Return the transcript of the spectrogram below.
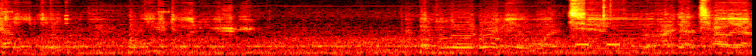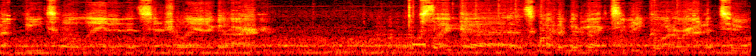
Hello, what are you doing here? Overlord Romeo 1-2, I got Taliana VTOL landed in central Anagar. Looks like uh, there's quite a bit of activity going around it too.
